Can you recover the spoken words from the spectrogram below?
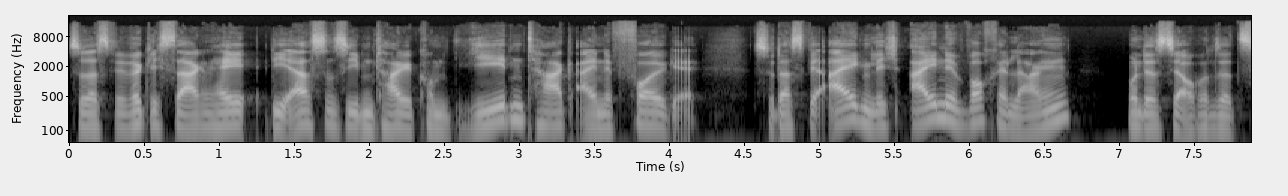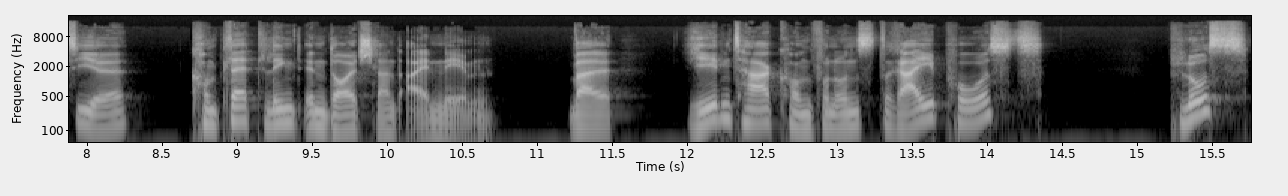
sodass wir wirklich sagen, hey, die ersten sieben Tage kommt jeden Tag eine Folge, sodass wir eigentlich eine Woche lang, und das ist ja auch unser Ziel, komplett LinkedIn Deutschland einnehmen. Weil jeden Tag kommen von uns drei Posts plus,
